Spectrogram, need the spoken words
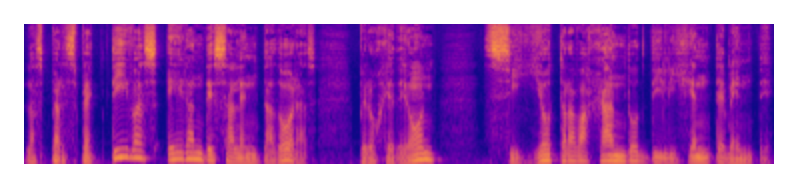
Las perspectivas eran desalentadoras, pero Gedeón siguió trabajando diligentemente,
